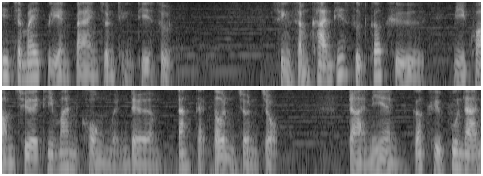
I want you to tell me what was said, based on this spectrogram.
ที่จะไม่เปลี่ยนแปลงจนถึงที่สุด สิ่งสำคัญที่สุดก็คือ มีความเชื่อที่มั่นคงเหมือนเดิมตั้งแต่ต้นจนจบ ดาเนียนก็คือผู้นั้น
